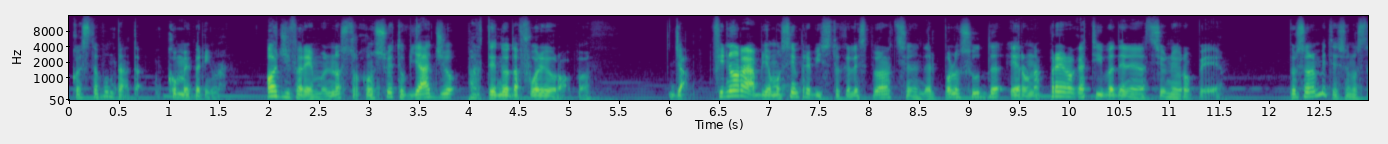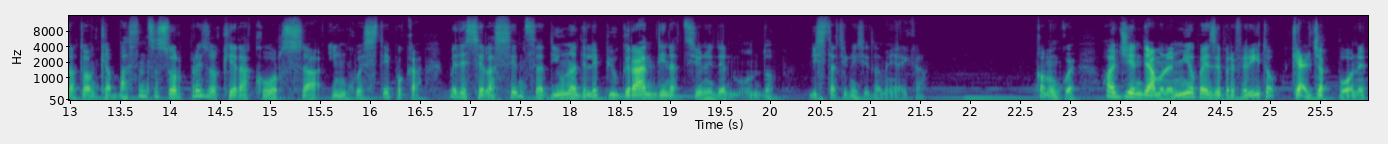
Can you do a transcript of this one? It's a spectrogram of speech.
questa puntata come prima. Oggi faremo il nostro consueto viaggio partendo da fuori Europa. Già, finora abbiamo sempre visto che l'esplorazione del Polo Sud era una prerogativa delle nazioni europee. Personalmente sono stato anche abbastanza sorpreso che la corsa in quest'epoca vedesse l'assenza di una delle più grandi nazioni del mondo, gli Stati Uniti d'America. Comunque, oggi andiamo nel mio paese preferito, che è il Giappone,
